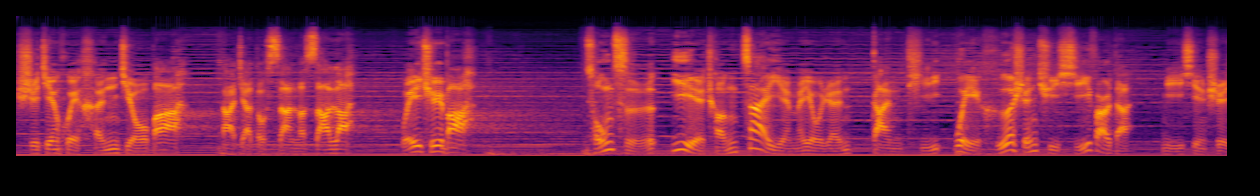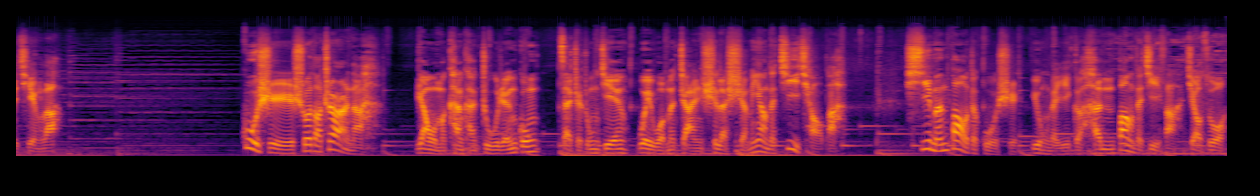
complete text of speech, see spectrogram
时间会很久吧？大家都散了散了，回去吧。”从此，邺城再也没有人敢提为河神娶媳妇儿的迷信事情了。故事说到这儿呢，让我们看看主人公在这中间为我们展示了什么样的技巧吧。西门豹的故事用了一个很棒的技法，叫做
